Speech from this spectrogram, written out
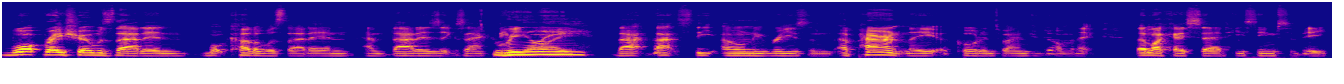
what ratio was that in what color was that in and that is exactly really That that's the only reason. Apparently, according to Andrew Dominik, though, like I said, he seems to be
